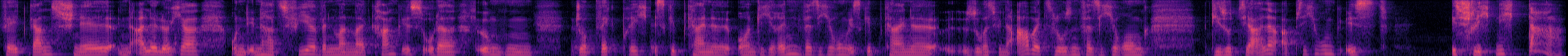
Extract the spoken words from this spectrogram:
fällt ganz schnell in alle Löcher und in Hartz IV, wenn man mal krank ist oder irgendein Job wegbricht. Es gibt keine ordentliche Rentenversicherung, es gibt keine äh, sowas wie eine Arbeitslosenversicherung. Die soziale Absicherung ist, ist schlicht nicht da.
